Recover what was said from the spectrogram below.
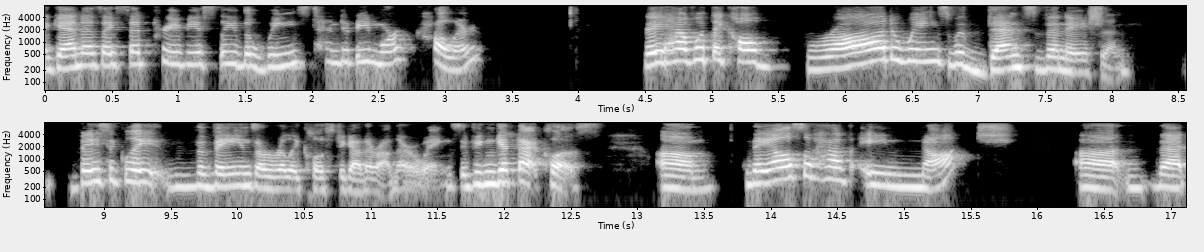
Again, as I said previously, the wings tend to be more colored. They have what they call broad wings with dense venation. Basically, the veins are really close together on their wings, if you can get that close. Um, they also have a notch uh, that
